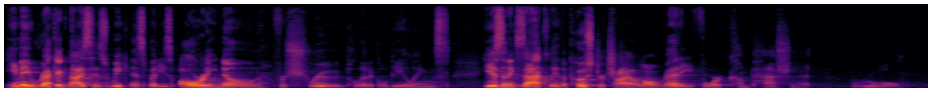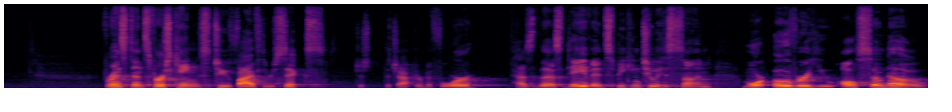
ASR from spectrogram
He may recognize his weakness, but he's already known for shrewd political dealings. He isn't exactly the poster child already for compassionate rule. For instance, 1 Kings 2 5 through 6 just the chapter before, has this David speaking to his son, Moreover, you also know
